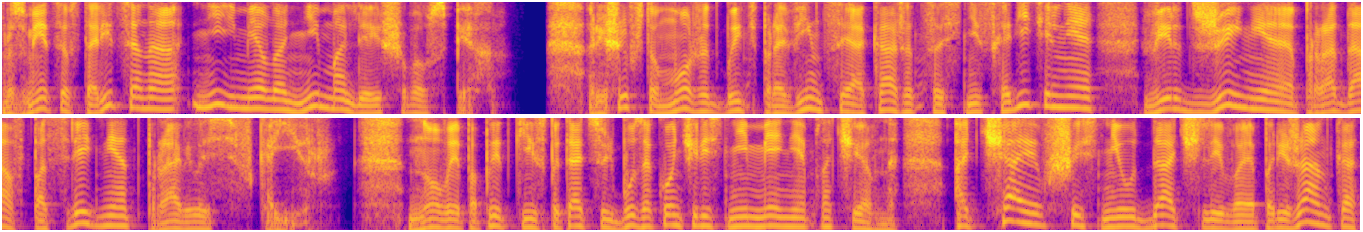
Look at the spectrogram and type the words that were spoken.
Разумеется, в столице она не имела ни малейшего успеха. Решив, что, может быть, провинция окажется снисходительнее, Вирджиния, продав последнее, отправилась в Каир. Новые попытки испытать судьбу закончились не менее плачевно. Отчаявшись, неудачливая парижанка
